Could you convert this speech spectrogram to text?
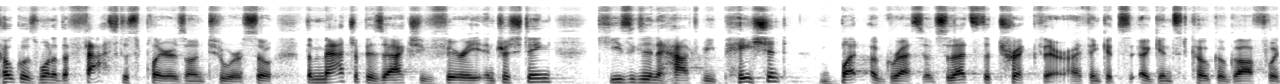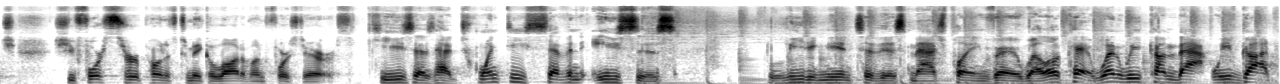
Coco is one of the fastest players on tour. So the matchup is actually very interesting. Keys is going to have to be patient but aggressive. So that's the trick there. I think it's against Coco Gauff, which she forces her opponents to make a lot of unforced errors. Keys has had 27 aces leading into this match, playing very well. Okay, when we come back, we've got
